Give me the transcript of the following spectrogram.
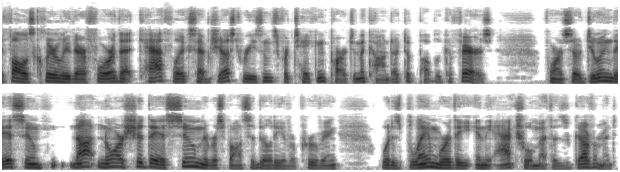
It follows clearly, therefore, that Catholics have just reasons for taking part in the conduct of public affairs, for in so doing they assume not nor should they assume the responsibility of approving what is blameworthy in the actual methods of government,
